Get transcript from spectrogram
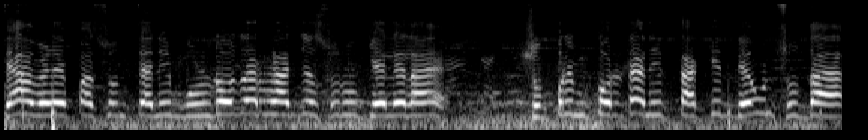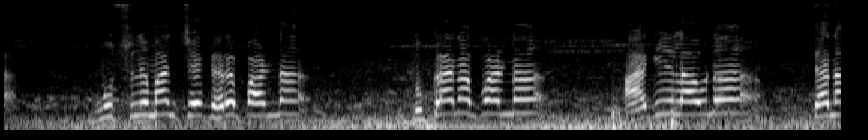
त्यावेळेपासून त्यांनी बुलडोजर राज्य सुरू केलेलं आहे. सुप्रीम कोर्टाने ताकीद देऊन सुद्धा मुस्लिमांचे घरं पाडणं दुकानं पाडणं आगी लावणं त्यांना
